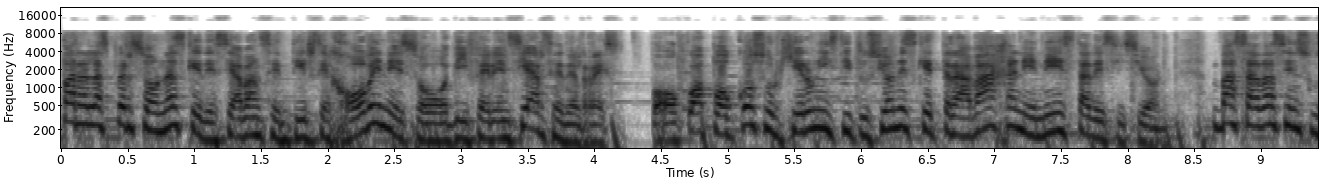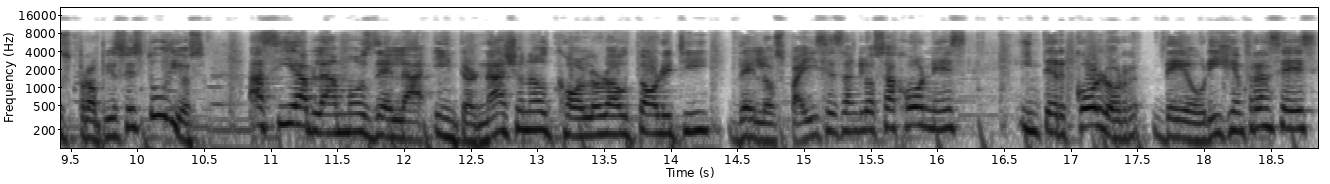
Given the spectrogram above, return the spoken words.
para las personas que deseaban sentirse jóvenes o diferenciarse del resto. Poco a poco surgieron instituciones que trabajan en esta decisión, basadas en sus propios estudios. Así hablamos de la International Color Authority de los países anglosajones, Intercolor de origen francés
